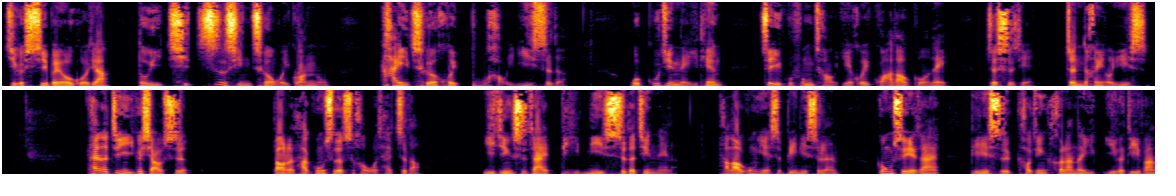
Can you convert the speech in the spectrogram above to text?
几个西北欧国家都以骑自行车为光荣，开车会不好意思的。我估计哪一天这一股风潮也会刮到国内，这世界。真的很有意思，开了近一个小时，到了她公司的时候，我才知道，已经是在比利时的境内了。她老公也是比利时人，公司也在比利时靠近荷兰的一一个地方。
